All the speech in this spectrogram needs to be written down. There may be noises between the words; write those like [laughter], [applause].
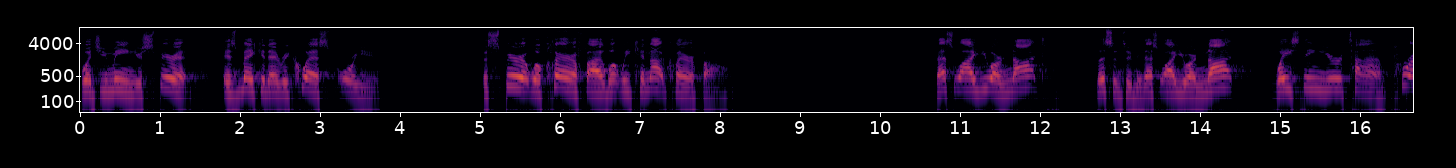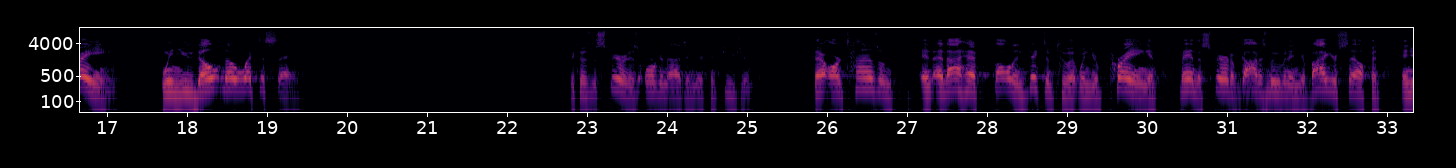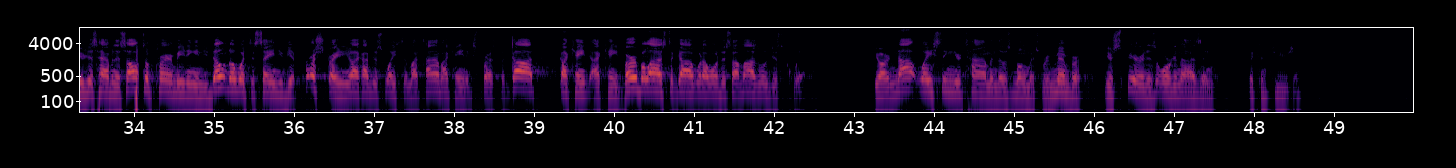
what you mean. Your spirit is making a request for you. The Spirit will clarify what we cannot clarify. That's why you are not, listen to me, that's why you are not wasting your time praying when you don't know what to say. Because the Spirit is organizing your confusion. There are times when and, and I have fallen victim to it when you're praying and man, the Spirit of God is moving and you're by yourself and, and you're just having this awesome prayer meeting and you don't know what to say and you get frustrated. You're like, I'm just wasting my time. I can't express to God. I can't, I can't verbalize to God what I want to do, so I might as well just quit. You are not wasting your time in those moments. Remember, your spirit is organizing the confusion.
